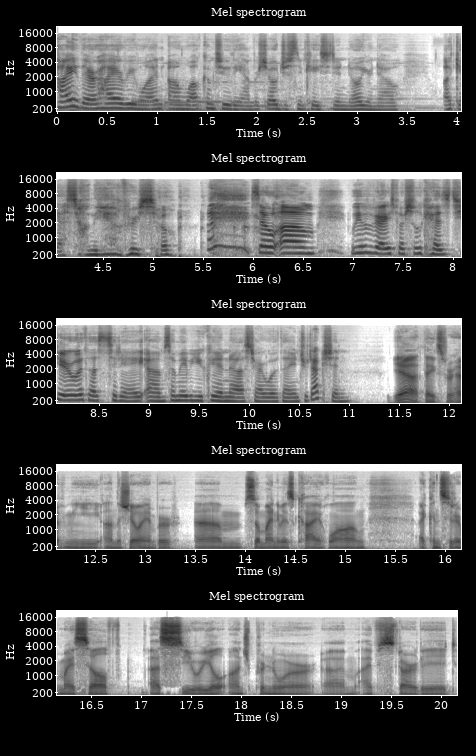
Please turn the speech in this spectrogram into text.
Hi there. Hi, everyone. Um, welcome to The Amber Show. Just in case you didn't know, you're now a guest on The Amber Show. so, um, we have a very special guest here with us today. Um, so, maybe you can uh, start with an introduction. Yeah, thanks for having me on the show, Amber. Um, so, my name is Kai Huang. I consider myself a serial entrepreneur. Um, I've started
